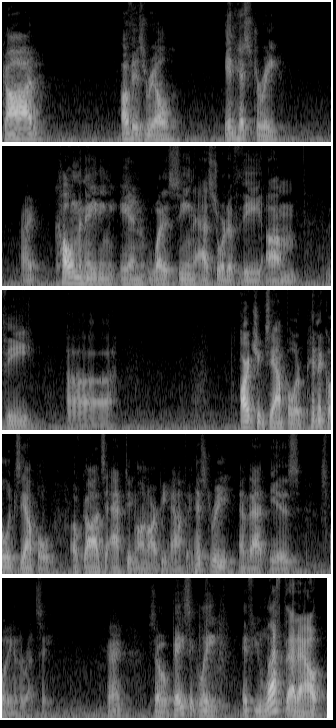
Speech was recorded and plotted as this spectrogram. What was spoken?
God of Israel in history, right, culminating in what is seen as sort of the um, the uh, arch example or pinnacle example of God's acting on our behalf in history, and that is splitting of the Red Sea. Okay, so basically, if you left that out,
